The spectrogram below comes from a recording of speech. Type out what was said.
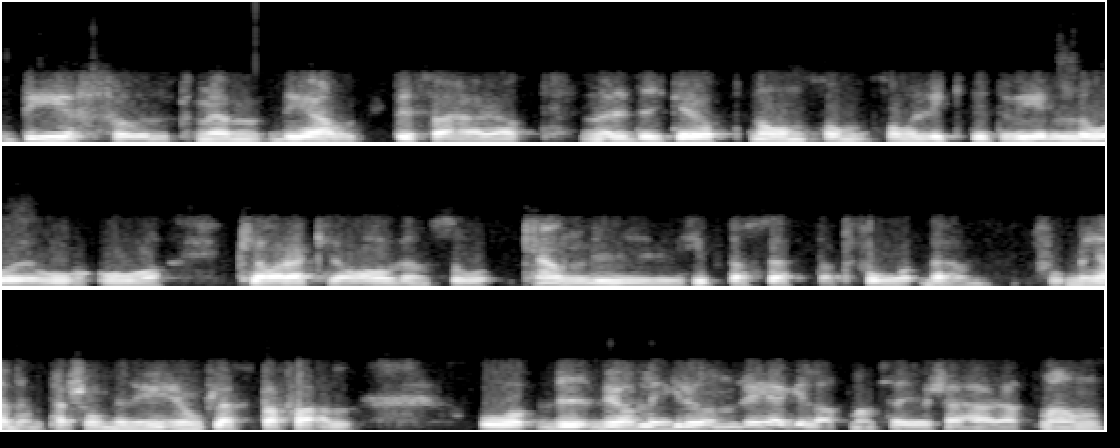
Det är fullt, men det är alltid så här att när det dyker upp någon som, som riktigt vill och, och, och klarar kraven så kan vi hitta sätt att få, den, få med den personen i de flesta fall. Och vi, vi har väl en grundregel att man säger så här att man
